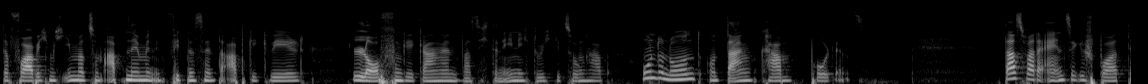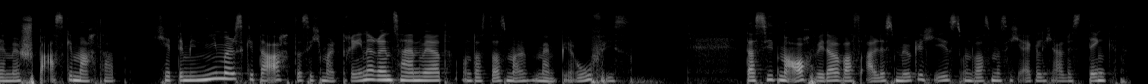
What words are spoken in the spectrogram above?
Davor habe ich mich immer zum Abnehmen im Fitnesscenter abgequält, laufen gegangen, was ich dann eh nicht durchgezogen habe und und und und dann kam Pole Dance. Das war der einzige Sport, der mir Spaß gemacht hat. Ich hätte mir niemals gedacht, dass ich mal Trainerin sein werde und dass das mal mein Beruf ist. Da sieht man auch wieder, was alles möglich ist und was man sich eigentlich alles denkt.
